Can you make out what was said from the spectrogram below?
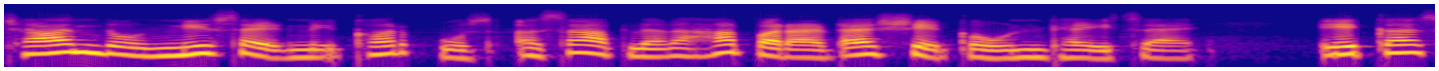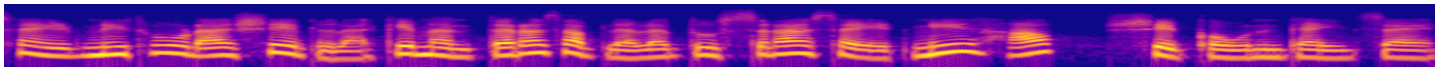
छान दोन्ही साईडने खरपूस असा आपल्याला हा पराठा शेकवून घ्यायचा आहे. एका साईडने थोडा शेकला की नंतरच आपल्याला दुसऱ्या साईडने हा शेकवून घ्यायचा आहे.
